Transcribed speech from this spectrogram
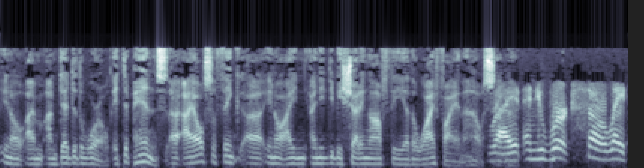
you know, I'm I'm dead to the world. It depends. Uh, I also think, uh, you know, I I need to be shutting off the uh, the Wi-Fi in the house. Right, and you work so late.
